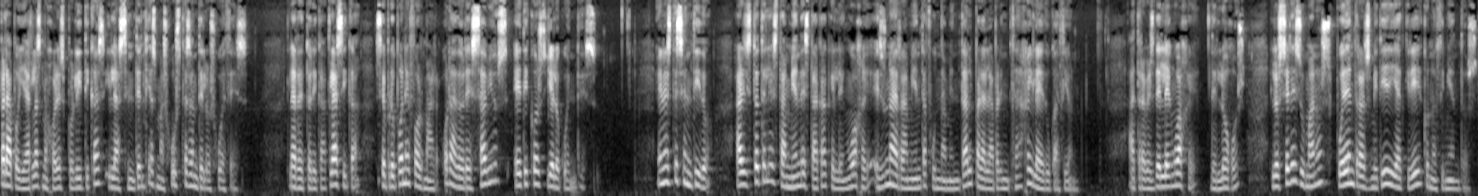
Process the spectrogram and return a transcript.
para apoyar las mejores políticas y las sentencias más justas ante los jueces. La retórica clásica se propone formar oradores sabios, éticos y elocuentes. En este sentido, Aristóteles también destaca que el lenguaje es una herramienta fundamental para el aprendizaje y la educación. A través del lenguaje, del logos, los seres humanos pueden transmitir y adquirir conocimientos,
